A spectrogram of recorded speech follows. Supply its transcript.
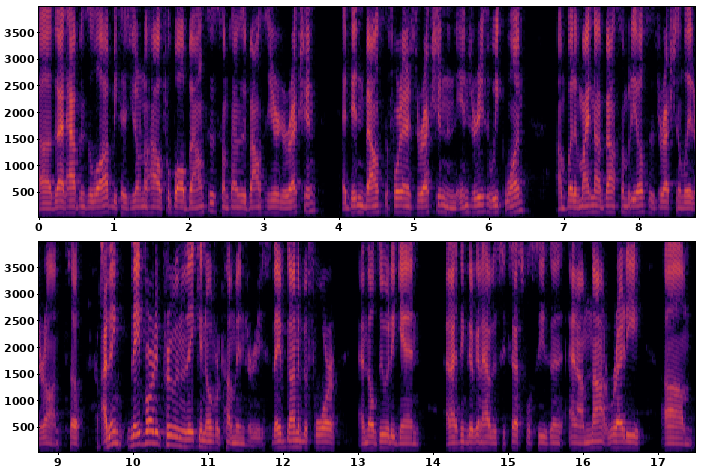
Uh, that happens a lot because you don't know how football bounces. Sometimes it bounces your direction. It didn't bounce the 49ers direction in injuries week one, um, but it might not bounce somebody else's direction later on. So I think they've already proven that they can overcome injuries. They've done it before, and they'll do it again. And I think they're going to have a successful season. And I'm not ready um,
